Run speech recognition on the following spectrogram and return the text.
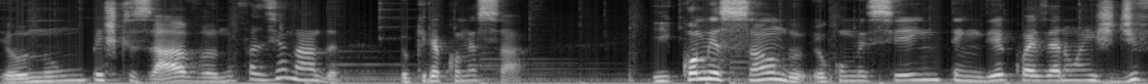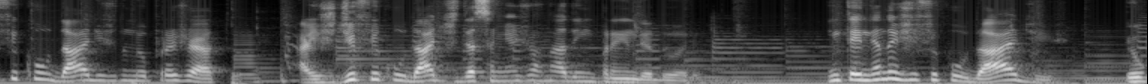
Eu não pesquisava, não fazia nada. Eu queria começar. E começando, eu comecei a entender quais eram as dificuldades do meu projeto, as dificuldades dessa minha jornada empreendedora. Entendendo as dificuldades, eu,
